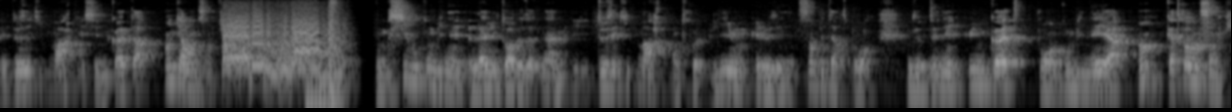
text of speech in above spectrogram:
les deux équipes marquent et c'est une cote à 1,45. Donc si vous combinez la victoire de Tottenham et les deux équipes marques entre Lyon et le Zénith Saint-Pétersbourg, vous obtenez une cote pour en combiner à 1,85.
